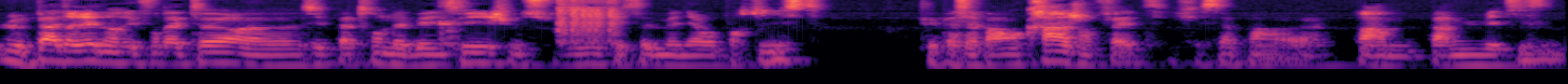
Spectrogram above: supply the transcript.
le padré d'un des fondateurs, euh, c'est le patron de la BNP, je me suis dit, il fait ça de manière opportuniste. Il fait pas ça par ancrage, en fait. Il fait ça par, euh, par, par mimétisme.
